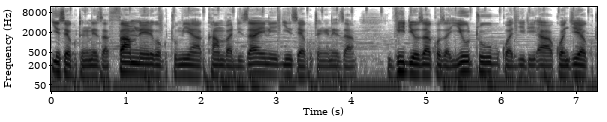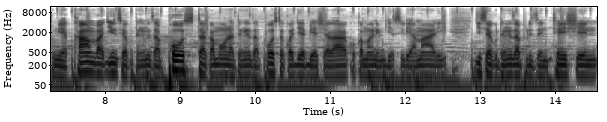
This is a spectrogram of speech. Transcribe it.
jinsi ya kutengeneza thumbnail kwa kutumia Canva design, jinsi ya kutengeneza video zako za YouTube kwa ajili uh, kwa njia ya kutumia Canva, jinsi ya kutengeneza poster kama unatengeneza poster kwa ajili ya biashara yako, kama ni mjasiriamali, jinsi ya kutengeneza presentation,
